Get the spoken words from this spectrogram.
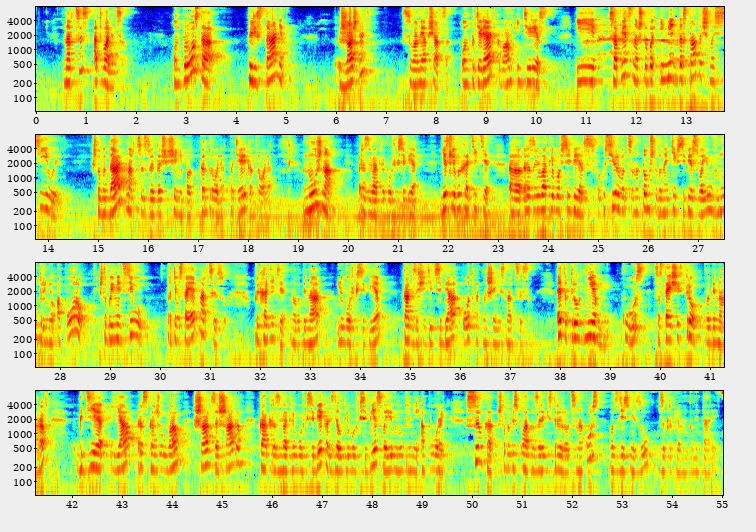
нарцисс отвалится. Он просто перестанет жаждать с вами общаться он потеряет к вам интерес. И, соответственно, чтобы иметь достаточно силы, чтобы дать нарциссу это ощущение контроля, потери контроля, нужно развивать любовь к себе. Если вы хотите э, развивать любовь к себе, сфокусироваться на том, чтобы найти в себе свою внутреннюю опору, чтобы иметь силу противостоять нарциссу, приходите на вебинар «Любовь к себе. Как защитить себя от отношений с нарциссом». Это трехдневный курс, состоящий из трех вебинаров, где я расскажу вам шаг за шагом, как развивать любовь к себе, как сделать любовь к себе своей внутренней опорой. Ссылка, чтобы бесплатно зарегистрироваться на курс, вот здесь внизу в закрепленном комментарии.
